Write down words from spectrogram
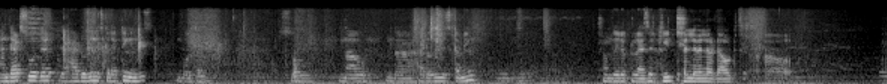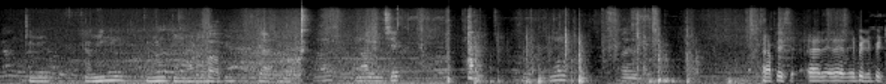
and that shows that the hydrogen is collecting in this bottle. So now the hydrogen is coming from the electrolyzer kit the level of doubt uh, coming coming coming coming uh. yeah now now we'll check no no uh, please uh, repeat repeat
